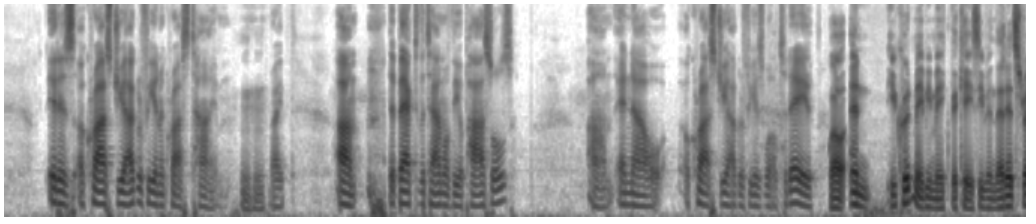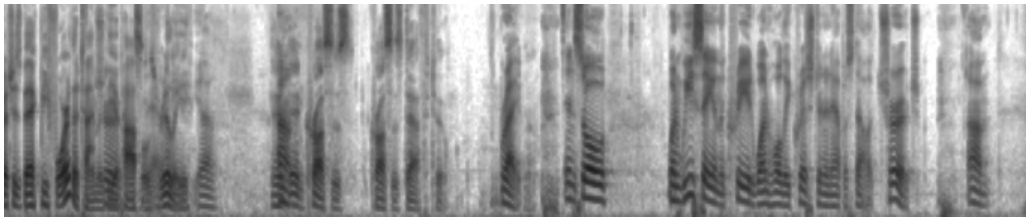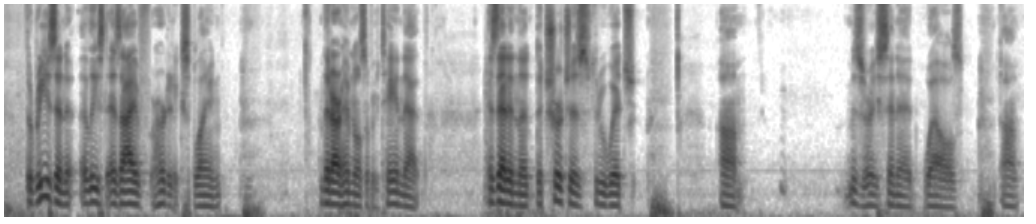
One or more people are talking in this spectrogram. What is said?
it is across geography and across time, right? Um, that back to the time of the apostles, um, and now across geography as well today. Well, and you could maybe make the case even that it stretches back before the time of the apostles, Adam really. Eve, yeah. And, and crosses crosses death too. Right. And so when we say in the Creed, one holy Christian and apostolic church, um, the reason, at least as I've heard it explained, that our hymnals have retained that is that in the, the churches through which um, Missouri Synod, WELS, um,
